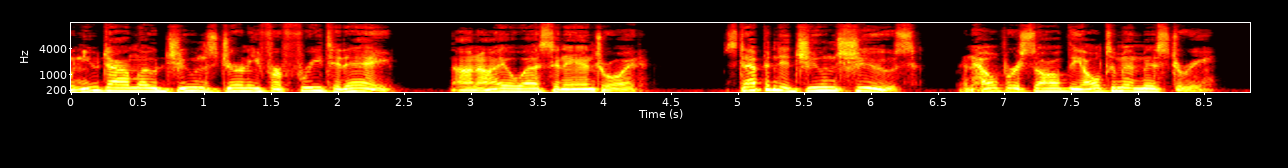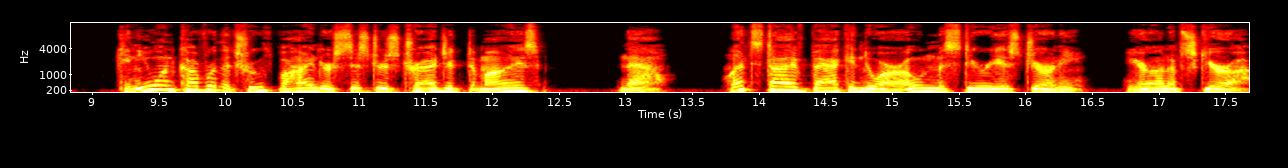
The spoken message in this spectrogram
when you download June's Journey for free today on iOS and Android. Step into June's shoes and help her solve the ultimate mystery. Can you uncover the truth behind her sister's tragic demise? Now, let's dive back into our own mysterious journey here on Obscura.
